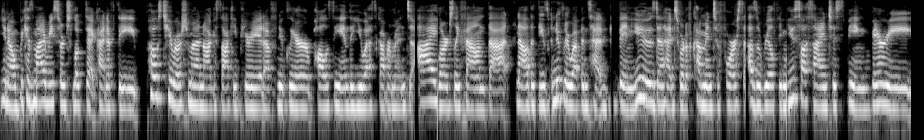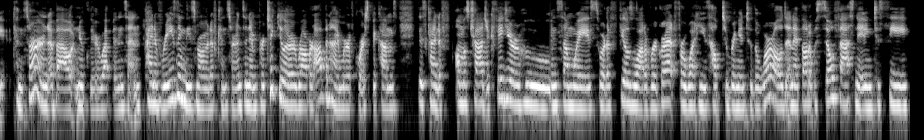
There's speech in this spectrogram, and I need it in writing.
you know, because my research looked at kind of the post Hiroshima Nagasaki period of nuclear policy in the U.S. government, I I largely found that now that these nuclear weapons had been used and had sort of come into force as a real thing, you saw scientists being very concerned about nuclear weapons and kind of raising these normative concerns. And in particular, Robert Oppenheimer, of course, becomes this kind of almost tragic figure who, in some ways, sort of feels a lot of regret for what he's helped to bring into the world. And I thought it was so fascinating to see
